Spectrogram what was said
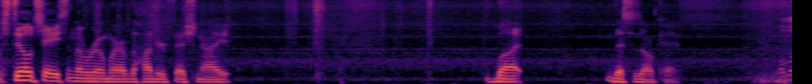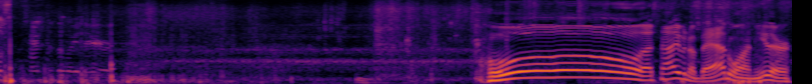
Still chasing the rumor of the hundred fish night. But this is okay. Almost a tenth of the way there. Oh, that's not even a bad one either.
